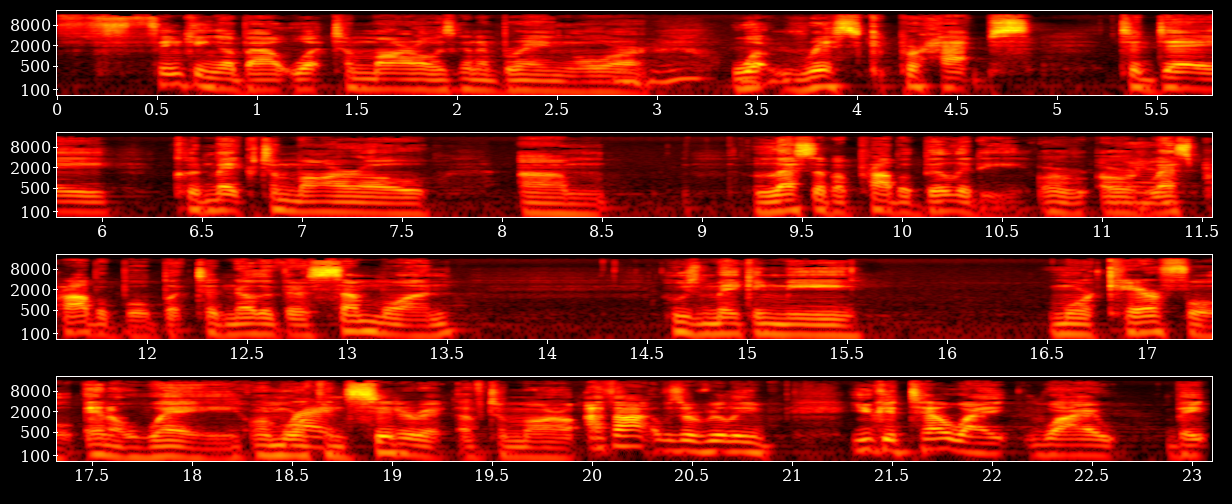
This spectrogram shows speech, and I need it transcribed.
thinking about what tomorrow is going to bring or Mm-hmm. what risk perhaps today could make tomorrow um, less of a probability or, or Yeah. less probable, but to know that there's someone who's making me more careful in a way or more Right. considerate of tomorrow. I thought it was a really you could tell why why they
